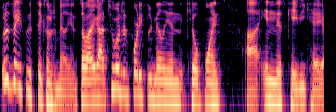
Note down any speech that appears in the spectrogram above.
but it's basically 600 million. So I got 243 million kill points uh, in this kvk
